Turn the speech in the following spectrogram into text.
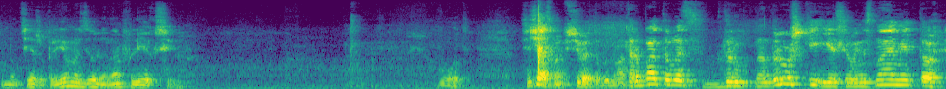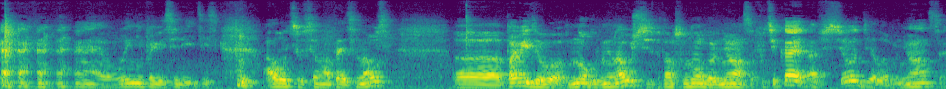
мы те же приемы сделали на флексию. Вот. Сейчас мы все это будем отрабатывать друг на дружке. Если вы не с нами, то вы не повеселитесь. А лучше все мотайте на ус. Э, по видео много вы не научитесь, потому что много нюансов утекает, а все дело в нюансах.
